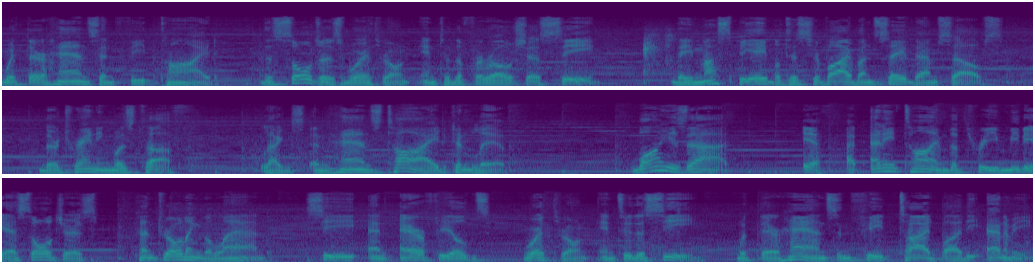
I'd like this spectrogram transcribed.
With their hands and feet tied, the soldiers were thrown into the ferocious sea. They must be able to survive and save themselves. Their training was tough. Legs and hands tied can live. Why is that? If at any time the three media soldiers, controlling the land, sea and airfields, were thrown into the sea, with their hands and feet tied by the enemy,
